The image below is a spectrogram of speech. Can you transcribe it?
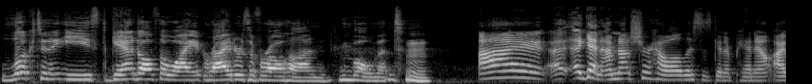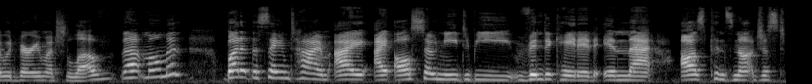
look to the east, Gandalf the White, Riders of Rohan moment. Hmm. I I- again, I'm not sure how all this is going to pan out. I would very much love that moment, but at the same time, I I also need to be vindicated in that Ozpin's not just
